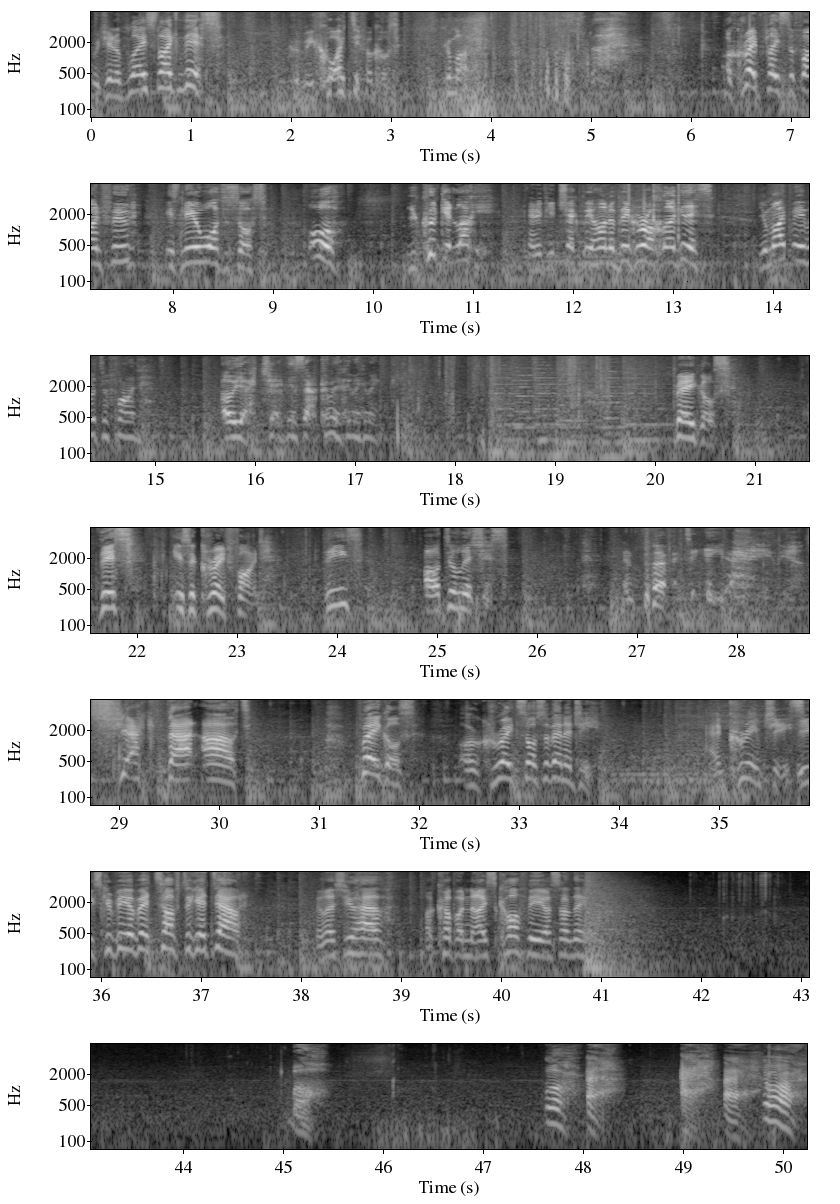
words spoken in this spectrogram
which in a place like this could be quite difficult. Come on. A great place to find food is near a water source. Or you could get lucky, and if you check behind a big rock like this, you might be able to find. Oh yeah, check this out. Come here, come here, come here. Bagels. This is a great find. These are delicious and perfect to eat. Check that out! Bagels are a great source of energy. And cream cheese. These could be a bit tough to get down, unless you have a cup of nice coffee or something. Oh. Oh. Ah. Ah. Ah. Oh.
